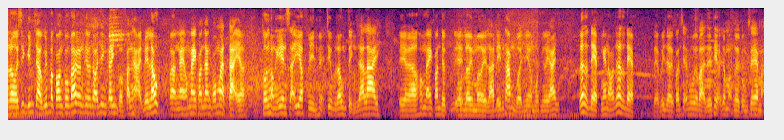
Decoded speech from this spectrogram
rồi, xin kính chào quý bà con cô bác đang theo dõi trên kênh của Phan Hải Vlog Và ngày hôm nay con đang có mặt tại ờ, thôn Hoàng Yên, xã Ia Phìn, huyện Chư Long, tỉnh Gia Lai Thì ờ, hôm nay con được ờ, lời mời là đến thăm của một người anh Rất là đẹp, nghe nói rất là đẹp Để bây giờ con sẽ vui và giới thiệu cho mọi người cùng xem ạ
